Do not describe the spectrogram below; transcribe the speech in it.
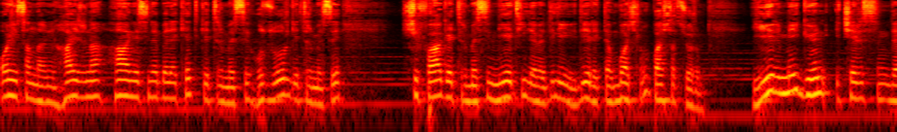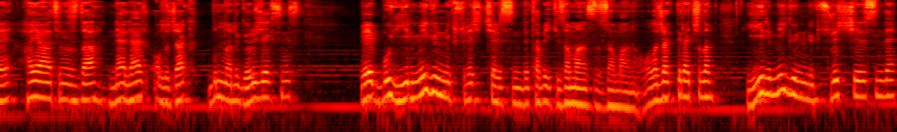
o insanların hayrına, hanesine bereket getirmesi, huzur getirmesi, şifa getirmesi niyetiyle ve dileğiyle diyerekten bu açılımı başlatıyorum. 20 gün içerisinde hayatınızda neler olacak bunları göreceksiniz. Ve bu 20 günlük süreç içerisinde tabii ki zamansız zamanı olacak bir açılım. 20 günlük süreç içerisinde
